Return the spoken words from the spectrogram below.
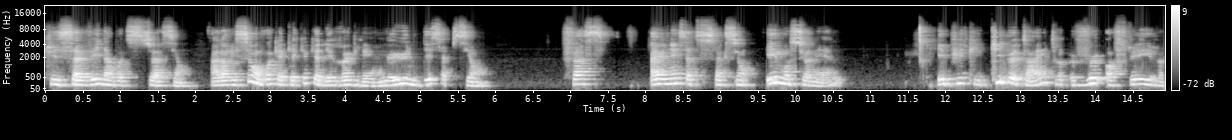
qui le savez dans votre situation. Alors ici, on voit qu'il y a quelqu'un qui a des regrets. Hein. Il y a eu une déception face à une insatisfaction émotionnelle et puis qui, peut-être veut offrir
